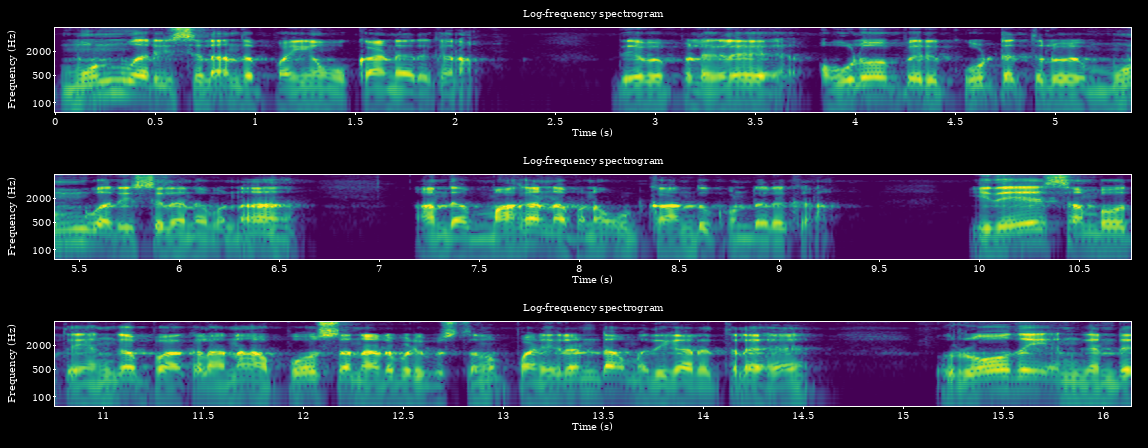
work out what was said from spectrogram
முன் வரிசையில் அந்த பையன் உட்காந்து இருக்கிறான். தேவ பிள்ளைகளே அவ்வளோ பெரிய கூட்டத்தில் முன் வரிசையில் என்ன பண்ணால் அந்த மகன் என்ன உட்கார்ந்து கொண்டு இருக்கிறான் இதே சம்பவத்தை எங்கே பார்க்கலான்னா அப்போச நடவடி புஸ்தகம் பன்னிரெண்டாம் அதிகாரத்தில் ரோதை என்கின்ற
